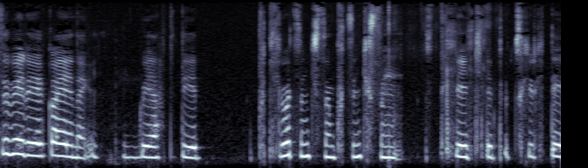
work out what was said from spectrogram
Зүгээр гоё наа гэж. тийм. Яах вэ тэгээд бүтлгөөдсөн ч гэсэн бүтсэн ч гэсэн сэтгэлээ ижлээд үзэх хэрэгтэй.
